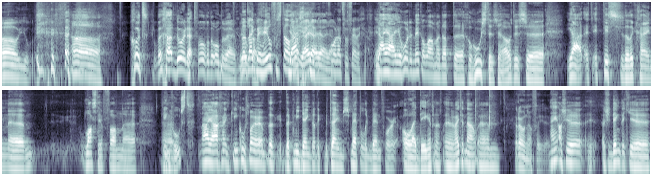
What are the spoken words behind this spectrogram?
Oh, jongen. Ah. Goed, we gaan door naar het volgende onderwerp. Dat lijkt me heel verstandig. Ja, ja, ja, ja, ja. Voordat we verder gaan. Nou ja, je hoorde net al allemaal dat eh gehoest en zo. Dus eh, ja, het, het is dat ik geen eh, last heb van... eh, Kinkhoest. nou ja, geen kinkhoest, maar dat, dat ik niet denk dat ik meteen besmettelijk ben voor allerlei dingen. Eh hoe heet het nou? Ehm, Corona. voor je. nee, als je, als je denkt dat je...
